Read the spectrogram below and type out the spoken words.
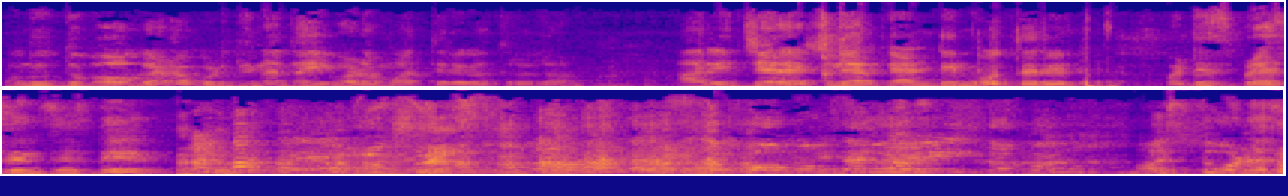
ಒಂದು ಉದ್ದು ಕಡಬಡ ದಿನ ದೈವಡ ವಡ ಗತ್ರಲ್ಲ ಹತ್ರಲ್ಲ ಆ ರಿಜ್ಜರ್ ಆಕ್ಚುಲಿ ಆರ್ ಕ್ಯಾಂಟೀನ್ ಪೋತರಿ but his presence is there ಮಾತಿರಲ್ಲ.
